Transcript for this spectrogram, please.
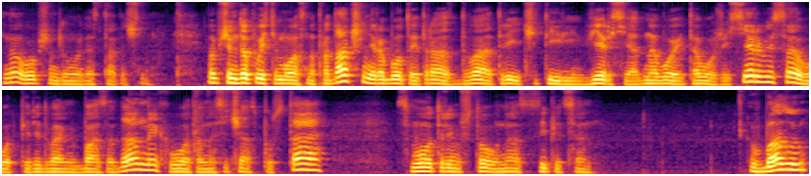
Ну, в общем, думаю, достаточно. В общем, допустим, у вас на продакшене работает раз, два, три, четыре версии одного и того же сервиса. Вот перед вами база данных. Вот она сейчас пустая. Смотрим, что у нас сыпется в базу.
